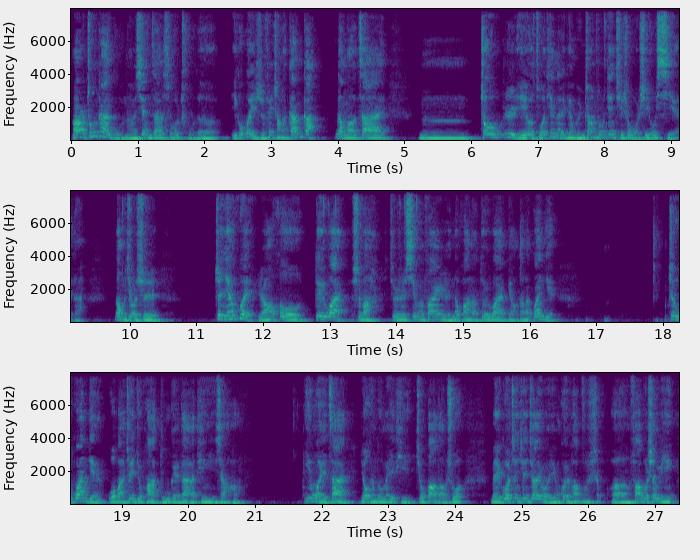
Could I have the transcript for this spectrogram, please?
而中概股呢现在所处的一个位置非常的尴尬。那么在嗯周日也有昨天的那篇文章中间，其实我是有写的，那么就是证监会然后对外是吧，就是新闻发言人的话呢，对外表达的观点。这个观点，我把这句话读给大家听一下哈，因为在有很多媒体就报道说，美国证券交易委员会发布声呃发布声明，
